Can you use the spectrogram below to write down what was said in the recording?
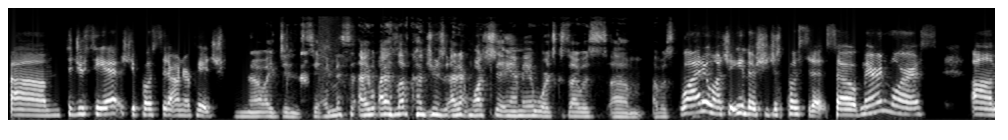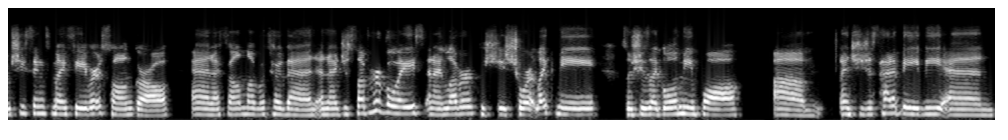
Um, did you see it? She posted it on her page. No, I didn't see. It. I miss. It. I, I love country music. I didn't watch the AMA awards because I was um I was Well, I didn't watch it either. She just posted it. So Maren Morris, um, she sings my favorite song, "Girl," and I fell in love with her then. And I just love her voice, and I love her because she's short like me. So she's like little me, Paul. Um, and she just had a baby, and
